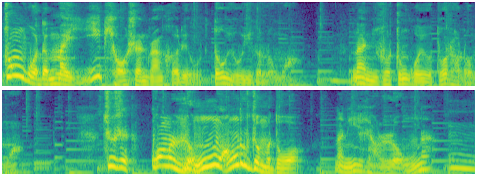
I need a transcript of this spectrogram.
中国的每一条山川河流都有一个龙王。那你说中国有多少龙王？就是光龙王都这么多，那你想龙呢？嗯，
